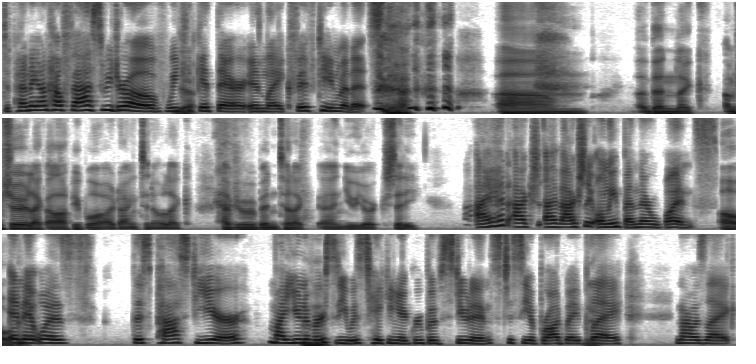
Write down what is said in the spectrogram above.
depending on how fast we drove, we Yeah. could get there in like 15 minutes. Yeah. um, then like I'm sure like a lot of people are dying to know like, have you ever been to like uh, New York City? I had actually, I've actually only been there once. Oh, okay. And it was this past year, my university was taking a group of students to see a Broadway Mm-hmm. Yeah. play. And I was like,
